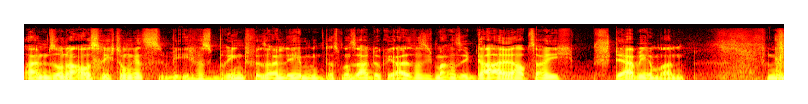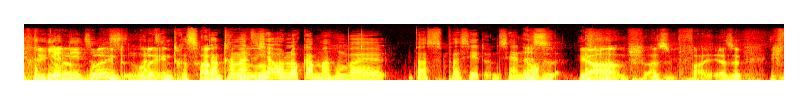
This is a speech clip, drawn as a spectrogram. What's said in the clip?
einem so eine Ausrichtung jetzt wirklich was bringt für sein Leben, dass man sagt, okay, alles, was ich mache, ist egal, Hauptsache ich sterbe jemanden. Vernünftig Ja, oder, nee, so oder, in, oder interessant. Da kann man oder sich so. ja auch locker machen, weil das passiert uns ja noch. Also, Ja, also, also ich.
